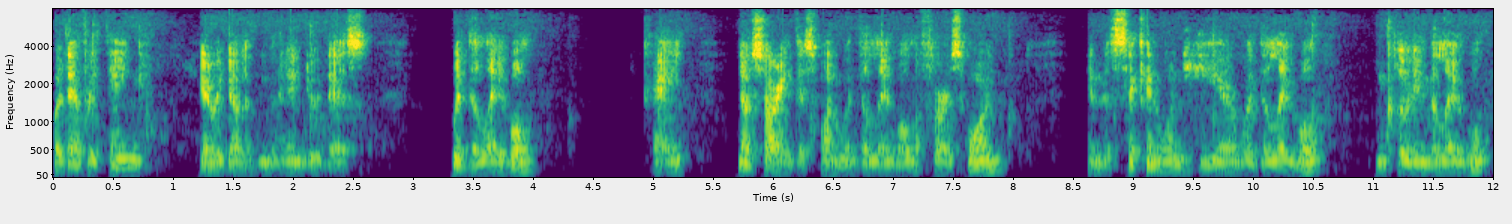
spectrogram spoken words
put everything here we go. Let me go ahead and do this with the label. Okay. No, sorry, this one with the label, the first one. And the second one here with the label, including the label.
